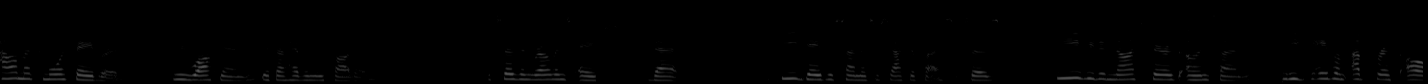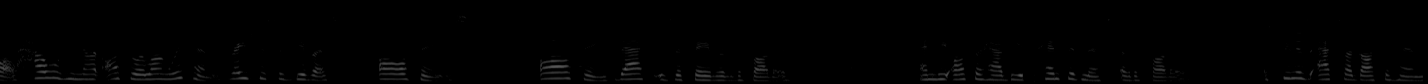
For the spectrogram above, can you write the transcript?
How much more favor do we walk in with our heavenly Father? It says in Romans 8 that he gave his son as a sacrifice. It says, He who did not spare his own son, but he gave him up for us all, how will he not also, along with him, graciously give us all things? All things. That is the favor of the Father. And we also have the attentiveness of the Father. As soon as Achsah got to him,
